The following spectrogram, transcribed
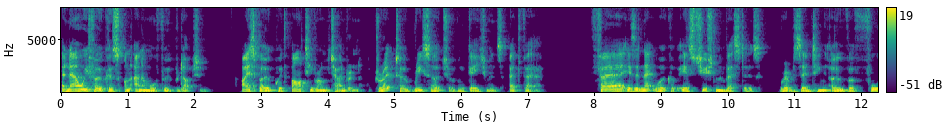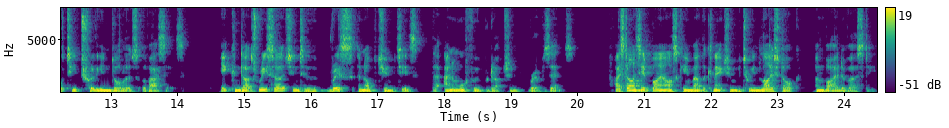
And now we focus on animal food production. I spoke with Aarti Ramachandran, Director of Research of Engagements at FAIRR. FAIRR is a network of institutional investors representing over $40 trillion of assets. It conducts research into the risks and opportunities that animal food production represents. I started by asking about the connection between livestock and biodiversity.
